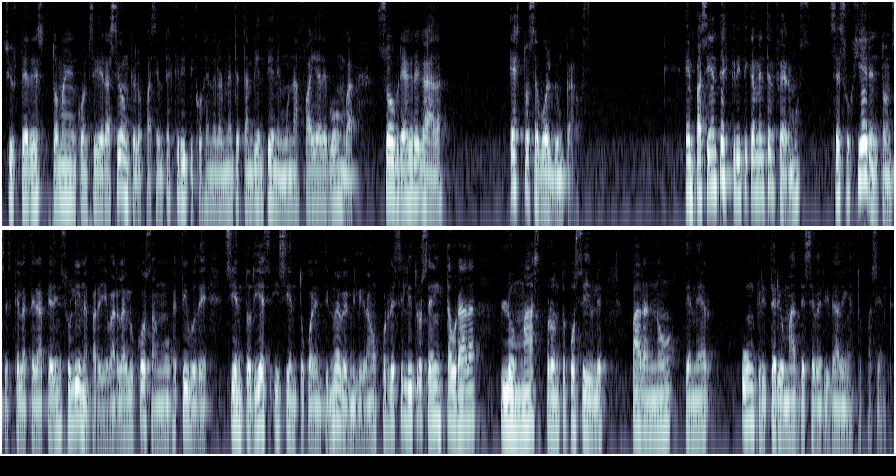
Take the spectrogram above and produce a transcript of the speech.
Si ustedes toman en consideración que los pacientes críticos generalmente también tienen una falla de bomba sobreagregada, esto se vuelve un caos. En pacientes críticamente enfermos, se sugiere entonces que la terapia de insulina para llevar la glucosa a un objetivo de 110 y 149 miligramos por decilitro sea instaurada lo más pronto posible para no tener un criterio más de severidad en estos pacientes.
